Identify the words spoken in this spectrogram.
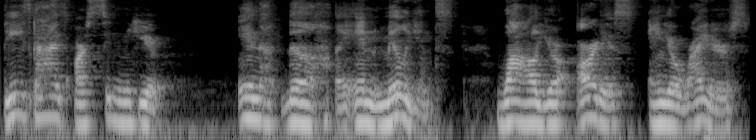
These guys are sitting here in the in millions while your artists and your writers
